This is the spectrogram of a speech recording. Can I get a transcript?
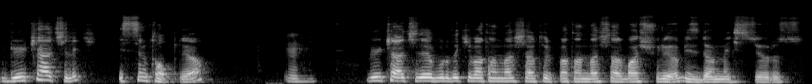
Büyükelçilik isim topluyor. Hı hı. Büyükelçiliğe buradaki vatandaşlar, Türk vatandaşlar başvuruyor. Biz dönmek istiyoruz,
